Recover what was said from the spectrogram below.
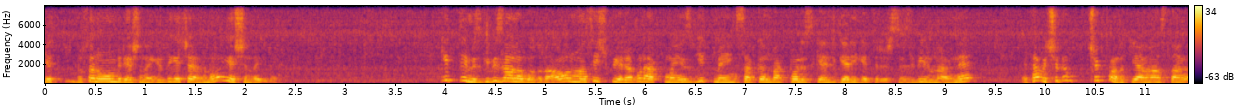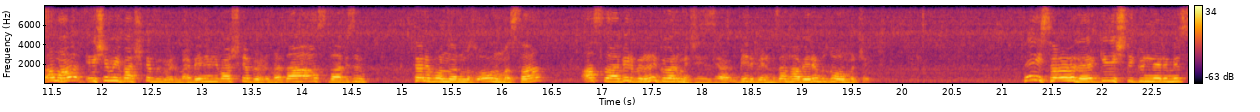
Ge- bu sene 11 yaşına girdi. Geçen sene 10 yaşındaydı. Gittiğimiz gibi bizi alagodular. Olmaz hiçbir yere bırakmayız. Gitmeyin sakın bak polis gelir geri getirir sizi bilmem ne. E tabi çıkıp çıkmadık yani hastane ama eşimi başka bir bölüme, benim bir başka bölüme. Daha asla bizim telefonlarımız olmasa asla birbirini görmeyeceğiz yani. Birbirimizden haberimiz olmayacak. Neyse öyle geçti günlerimiz.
